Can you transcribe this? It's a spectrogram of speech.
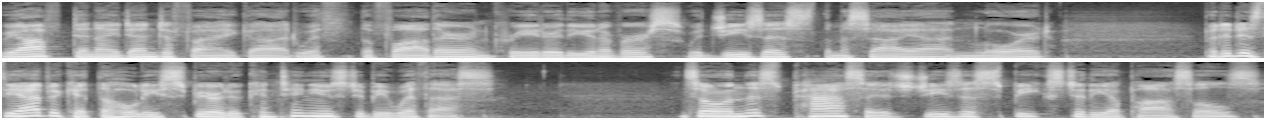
We often identify God with the Father and Creator of the universe, with Jesus, the Messiah and Lord. But it is the Advocate, the Holy Spirit, who continues to be with us. And so in this passage, Jesus speaks to the apostles,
